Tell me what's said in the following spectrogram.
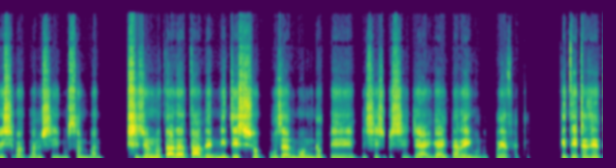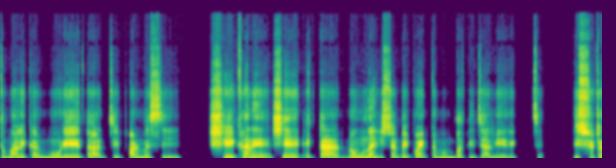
বেশিরভাগ মানুষই মুসলমান। সেজন্য তারা তাদের নিজস্ব পূজার মণ্ডপে বিশেষ, বিশেষ জায়গায় তারা এগুলো করে থাকে। কিন্তু এটা যেহেতু মালিকার মোড়ে তার যে ফার্মেসি সেখানে সে একটা নমুনা হিসাবে কয়েকটা মোমবাতি জ্বালিয়ে রেখেছে। দৃশ্যটা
